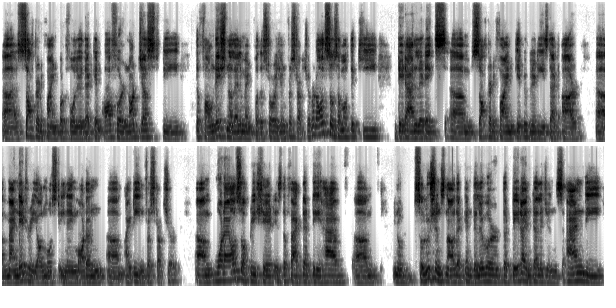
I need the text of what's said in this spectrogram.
uh, software defined portfolio that can offer not just the the foundational element for the storage infrastructure, but also some of the key data analytics, um, software defined capabilities that are uh, mandatory almost in a modern um, IT infrastructure. Um, what I also appreciate is the fact that they have um, you know solutions now that can deliver the data intelligence and the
